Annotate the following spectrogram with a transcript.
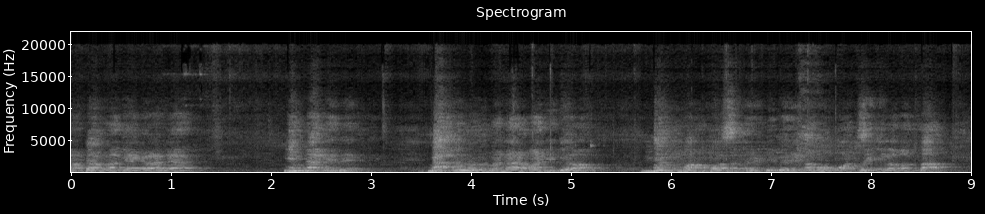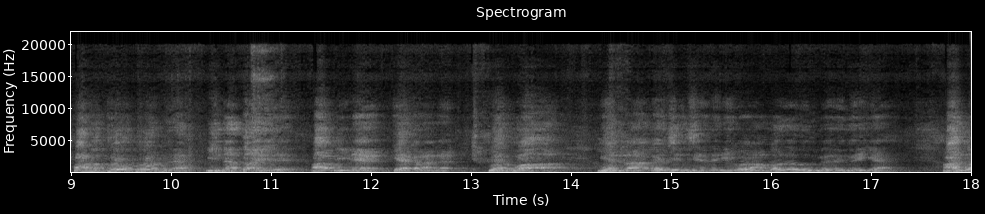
மற்றவங்கலாம் கேக்குறாங்க என்னங்க இது? நாங்க ஒரு மணி நேரமா நிக்கிறோம். திம்மா பசங்க ரெண்டு பேரும் நம்ம மோட்டர் சைக்கிள்ல வந்தா அவனை போ போன்ற என்னத்தான் இது? அப்படின்னு கேக்குறாங்க. எப்பா எல்லா கட்சியும் சேர்ந்து நீங்க ஒரு ஐம்பது அறுபது பேர் இருக்கிறீங்க. அந்த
